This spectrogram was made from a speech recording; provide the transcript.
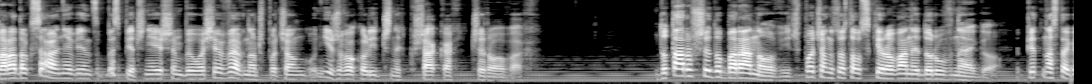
Paradoksalnie więc bezpieczniejszym było się wewnątrz pociągu niż w okolicznych krzakach czy rowach. Dotarwszy do Baranowicz, pociąg został skierowany do Równego. 15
